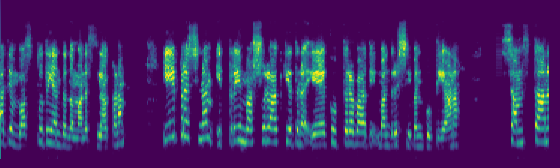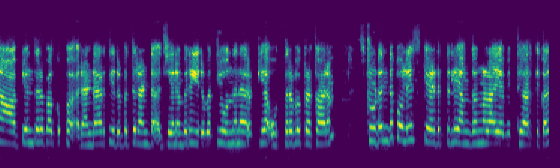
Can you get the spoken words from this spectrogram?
ആദ്യം വസ്തുതയെന്തെന്ന് മനസ്സിലാക്കണം. ഈ പ്രശ്നം ഇത്രയും വഷളാക്കിയതിന് ഏക ഉത്തരവാദി മന്ത്രി ശിവൻകുട്ടിയാണ്. സംസ്ഥാന ആഭ്യന്തര വകുപ്പ് രണ്ടായിരത്തി ഇരുപത്തിരണ്ട് ജനുവരി ഇരുപത്തി ഒന്നിന് ഇറക്കിയ ഉത്തരവ് പ്രകാരം സ്റ്റുഡന്റ് പോലീസ് കേഡറ്റിലെ അംഗങ്ങളായ വിദ്യാർത്ഥികൾ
